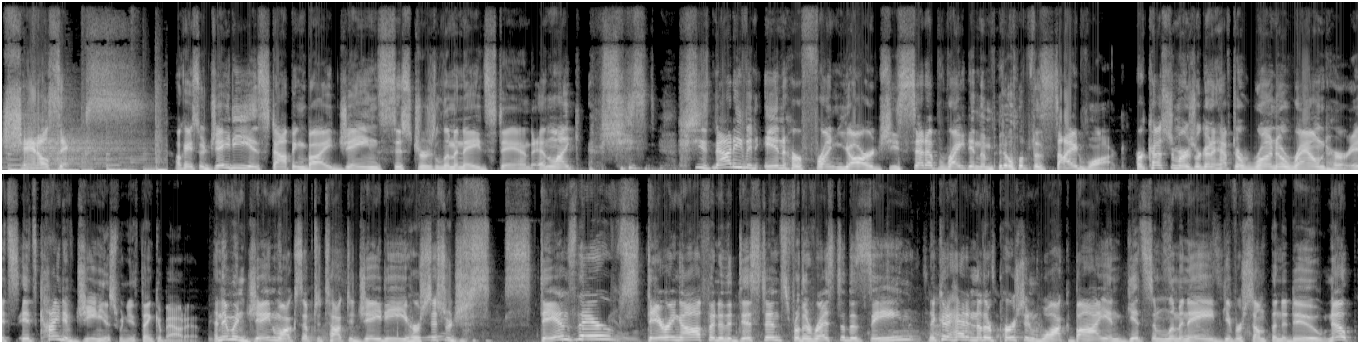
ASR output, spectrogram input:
Channel 6. Okay, so JD is stopping by Jane's sister's lemonade stand, and like, she's she's not even in her front yard. She's set up right in the middle of the sidewalk. Her customers are gonna have to run around her. It's it's kind of genius when you think about it. And then when Jane walks up to talk to JD, her sister just stands there staring off into the distance for the rest of the scene. They could have had another person walk by and get some lemonade, give her something to do. Nope.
